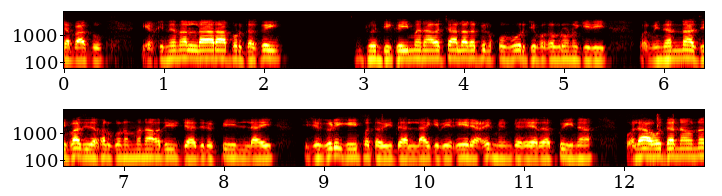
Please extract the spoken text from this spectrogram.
یبعث یقینا الله را پورته کوي ژوند کوي من هغه چاله رب القبور چې په قبرونو کې دي و من الناس بعض د خلکو نه من هغه دی جادل په الله چې جګړه کوي په توحید الله کې بغیر علم بغیر پوینه ولا هدن او نه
